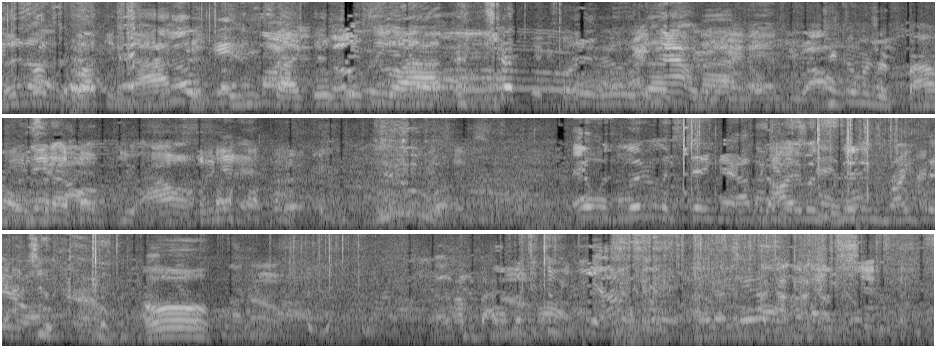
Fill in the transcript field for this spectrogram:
this looks fucking nasty. It's like this is slap. It really Right does now, I smack. helped you out. Cucumbers are foul. He said I helped you out. Who did it? It was literally sitting there up I against was his sitting right there on the ground. Oh, Oh, go get him off. Now is not getting him off.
